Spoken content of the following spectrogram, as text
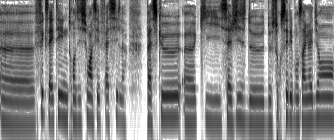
euh, fait que ça a été une transition assez facile parce que euh, qu'il s'agisse de, sourcer les bons ingrédients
